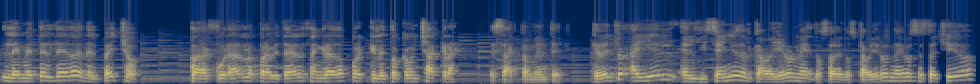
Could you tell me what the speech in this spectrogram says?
le mete el dedo en el pecho. Para curarlo, para evitar el sangrado, porque le toca un chakra. Exactamente. Que de hecho ahí el, el diseño del caballero negro, o sea, de los caballeros negros está chido.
